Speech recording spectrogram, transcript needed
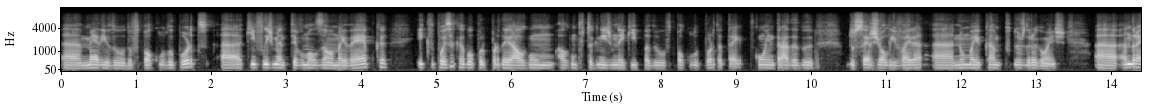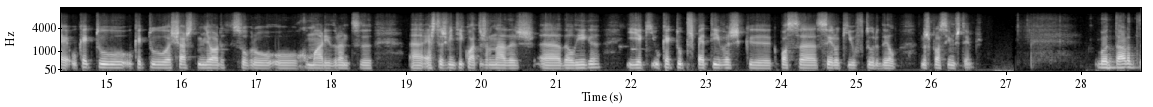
uh, médio do, do Futebol Clube do Porto, que infelizmente teve uma lesão a meio da época e que depois acabou por perder algum, algum protagonismo na equipa do Futebol Clube Porto, até com a entrada de, do Sérgio Oliveira uh, no meio-campo dos Dragões. Uh, André, o que, é que tu, o que é que tu achaste melhor sobre o, o Romário durante uh, estas 24 jornadas da Liga e aqui, o que é que tu perspectivas que, que possa ser aqui o futuro dele nos próximos tempos? Boa tarde,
